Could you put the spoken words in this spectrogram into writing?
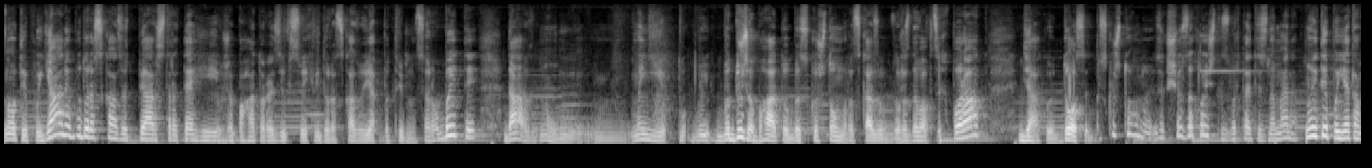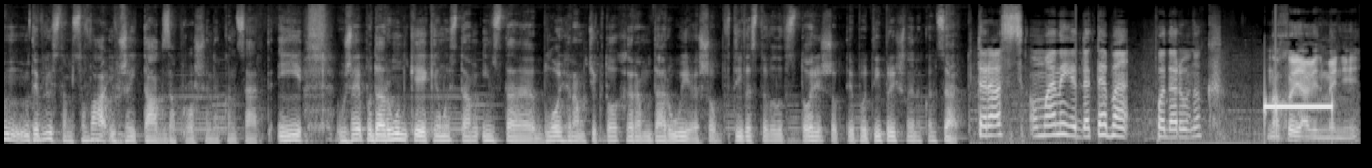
Ну, типу, я не буду розказувати піар-стратегії, вже багато разів в своїх відео розказую, як потрібно це робити. Да, ну, мені дуже багато безкоштовно розказував, роздавав цих порад. Дякую, досить безкоштовно. Якщо захочете, звертайтесь до мене. Ну і типу, я там дивлюсь там сова і вже і так запрошую на концерт. І вже подарунки якимось там інста-блогерам, тіктокерам дарує, щоб ті виставили в сторі, щоб типу ті прийшли на концерт. Тарас, у мене є для тебе подарунок. Нахуя він мені?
